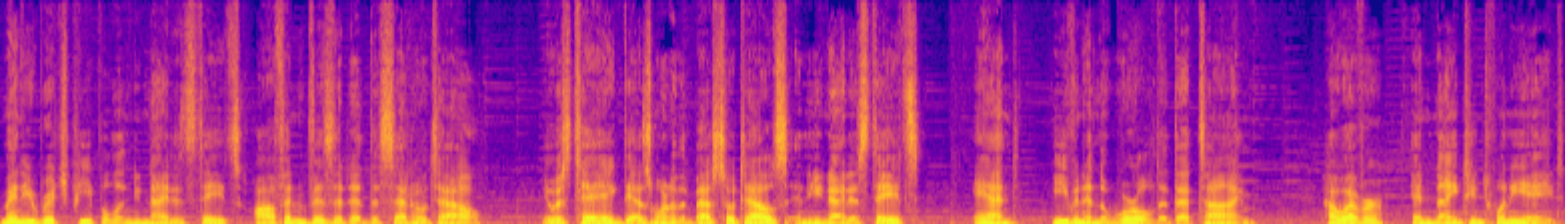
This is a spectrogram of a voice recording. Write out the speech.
Many rich people in the United States often visited the said hotel. It was tagged as one of the best hotels in the United States and even in the world at that time. However, in 1928,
